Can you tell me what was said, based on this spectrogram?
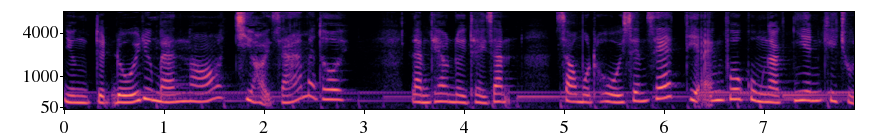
nhưng tuyệt đối đừng bán nó, chỉ hỏi giá mà thôi. Làm theo lời thầy dặn, sau một hồi xem xét thì anh vô cùng ngạc nhiên khi chủ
